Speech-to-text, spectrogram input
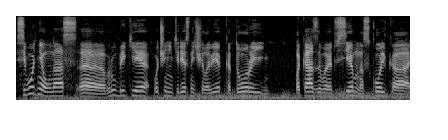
Сегодня у нас э, в рубрике очень интересный человек, который показывает всем, насколько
